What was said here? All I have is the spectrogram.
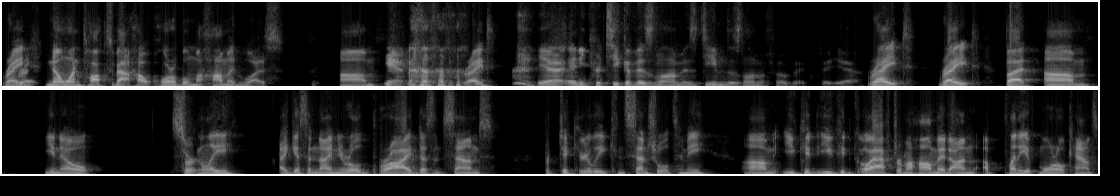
right? right. No one talks about how horrible Muhammad was. Um, yeah. right? Yeah. Any critique of Islam is deemed Islamophobic, but yeah. Right. Right. But, um, you know, certainly, I guess a nine year old bride doesn't sound particularly consensual to me. Um, you could you could go after Muhammad on a plenty of moral counts,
